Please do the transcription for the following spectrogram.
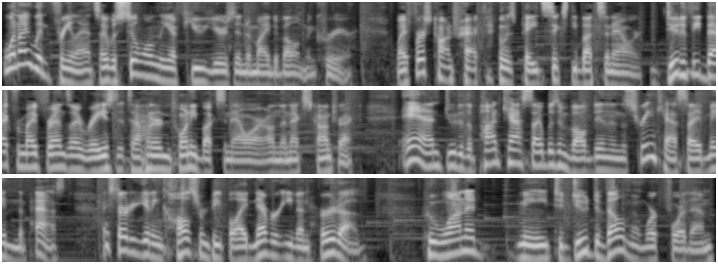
When I went freelance, I was still only a few years into my development career. My first contract, I was paid 60 bucks an hour. Due to feedback from my friends, I raised it to 120 bucks an hour on the next contract. And due to the podcasts I was involved in and the screencasts I had made in the past, I started getting calls from people I'd never even heard of who wanted me to do development work for them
